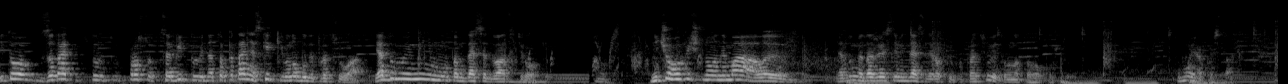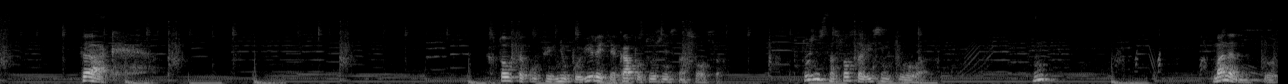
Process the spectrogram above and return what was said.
І то задайте тут просто це відповідь на те питання, скільки воно буде працювати. Я думаю, мінімум там 10-20 років. Нічого вічного нема, але я думаю, навіть якщо він 10 років попрацює, то воно того коштує. Тому якось так. Так. Хто в таку фігню повірить, яка потужність насоса? Потужність насоса 8 кВт. У мене от,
